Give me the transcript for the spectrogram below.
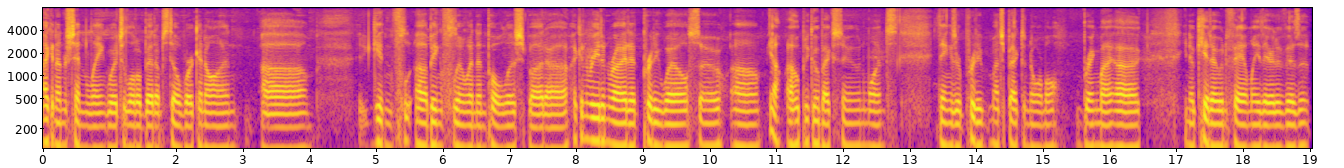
I can understand the language a little bit. I'm still working on um, getting flu- uh, being fluent in Polish, but uh, I can read and write it pretty well. So um, yeah, I hope to go back soon once things are pretty much back to normal. Bring my uh, you know kiddo and family there to visit.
